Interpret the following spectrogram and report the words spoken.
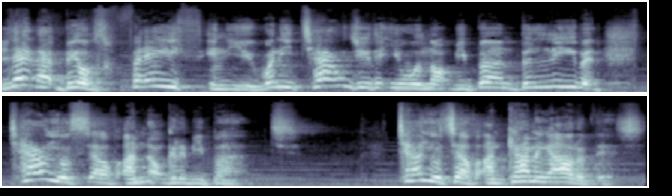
let that build faith in you. When he tells you that you will not be burned, believe it. Tell yourself, I'm not going to be burnt. Tell yourself, I'm coming out of this.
